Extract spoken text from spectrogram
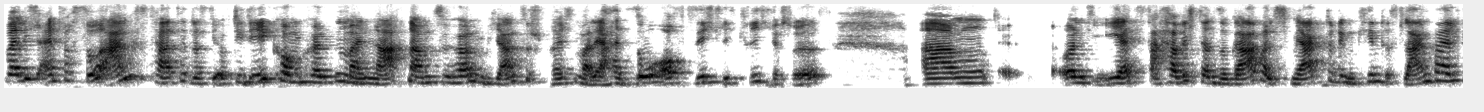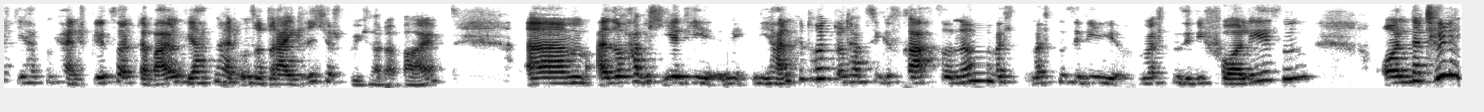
weil ich einfach so Angst hatte, dass die auf die Idee kommen könnten, meinen Nachnamen zu hören und mich anzusprechen, weil er halt so offensichtlich griechisch ist. Ähm, und jetzt habe ich dann sogar, weil ich merkte, dem Kind ist langweilig, die hatten kein Spielzeug dabei und wir hatten halt unsere drei Griechischbücher dabei. Ähm, also habe ich ihr die in die Hand gedrückt und habe sie gefragt, so, ne, möchten, Sie die, möchten Sie die vorlesen? Und natürlich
